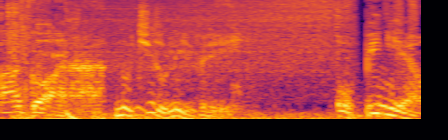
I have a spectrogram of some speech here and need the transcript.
Agora, no Tiro Livre, opinião.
